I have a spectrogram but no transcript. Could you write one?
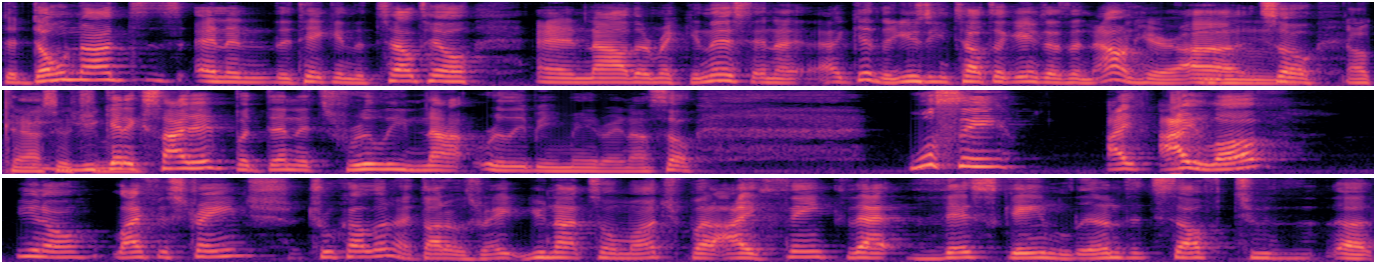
the donuts and then they've taken the Telltale and now they're making this and uh, again they're using Telltale games as a noun here. Uh, so Mm. Okay, I see what you you get mean. excited, but then it's really not really being made right now. So we'll see. I I love you know, Life is Strange, True Color. I thought it was great. You not so much, but I think that this game lends itself to, uh,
